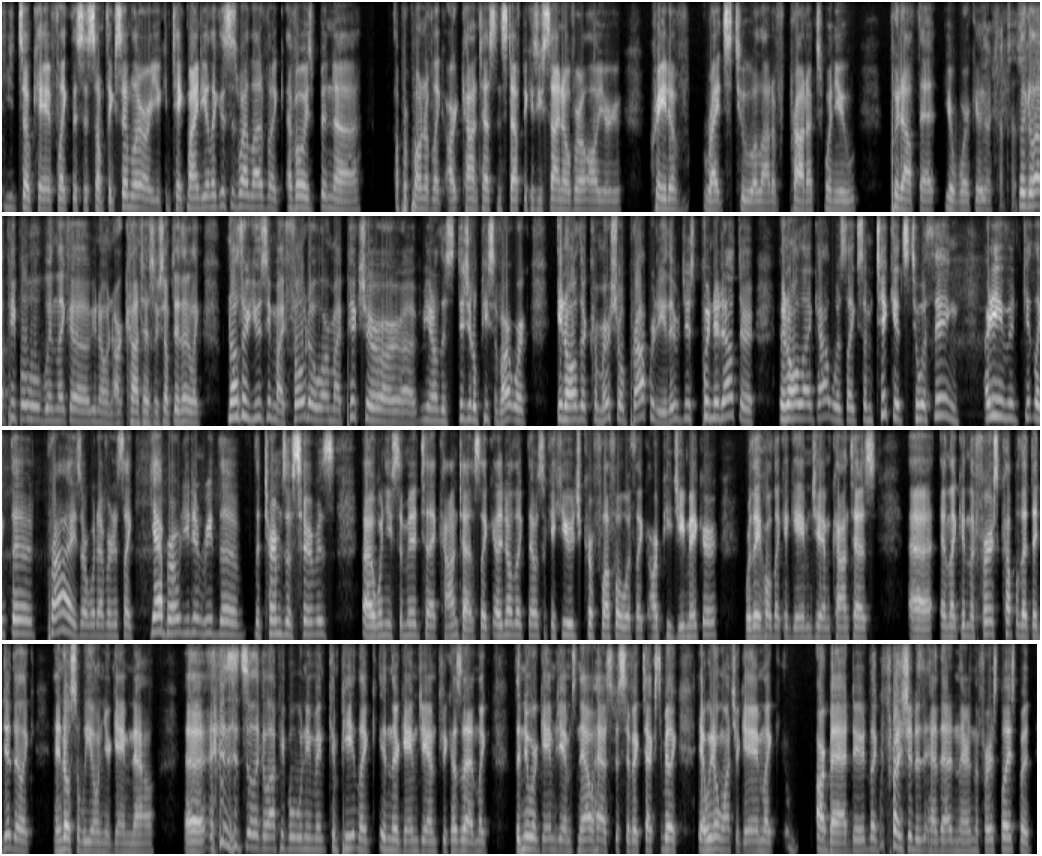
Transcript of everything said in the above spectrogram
it's okay if like this is something similar or you can take my idea like this is why a lot of like i've always been uh a proponent of like art contests and stuff because you sign over all your creative rights to a lot of products when you put out that your work is. Contest, like a lot of people will win like a you know an art contest or something. They're like no they're using my photo or my picture or uh, you know this digital piece of artwork in all their commercial property. They were just putting it out there. And all i got was like some tickets to a thing. I didn't even get like the prize or whatever. And it's like yeah bro you didn't read the the terms of service uh, when you submitted to that contest. Like i know like that was like a huge kerfluffle with like rpg maker where they hold like a game jam contest uh, and like in the first couple that they did, they're like, and also we own your game now. Uh, so like a lot of people wouldn't even compete like in their game jams because of that. And like the newer game jams now have specific text to be like, yeah, we don't want your game. Like, our bad, dude. Like, we probably should have had that in there in the first place. But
